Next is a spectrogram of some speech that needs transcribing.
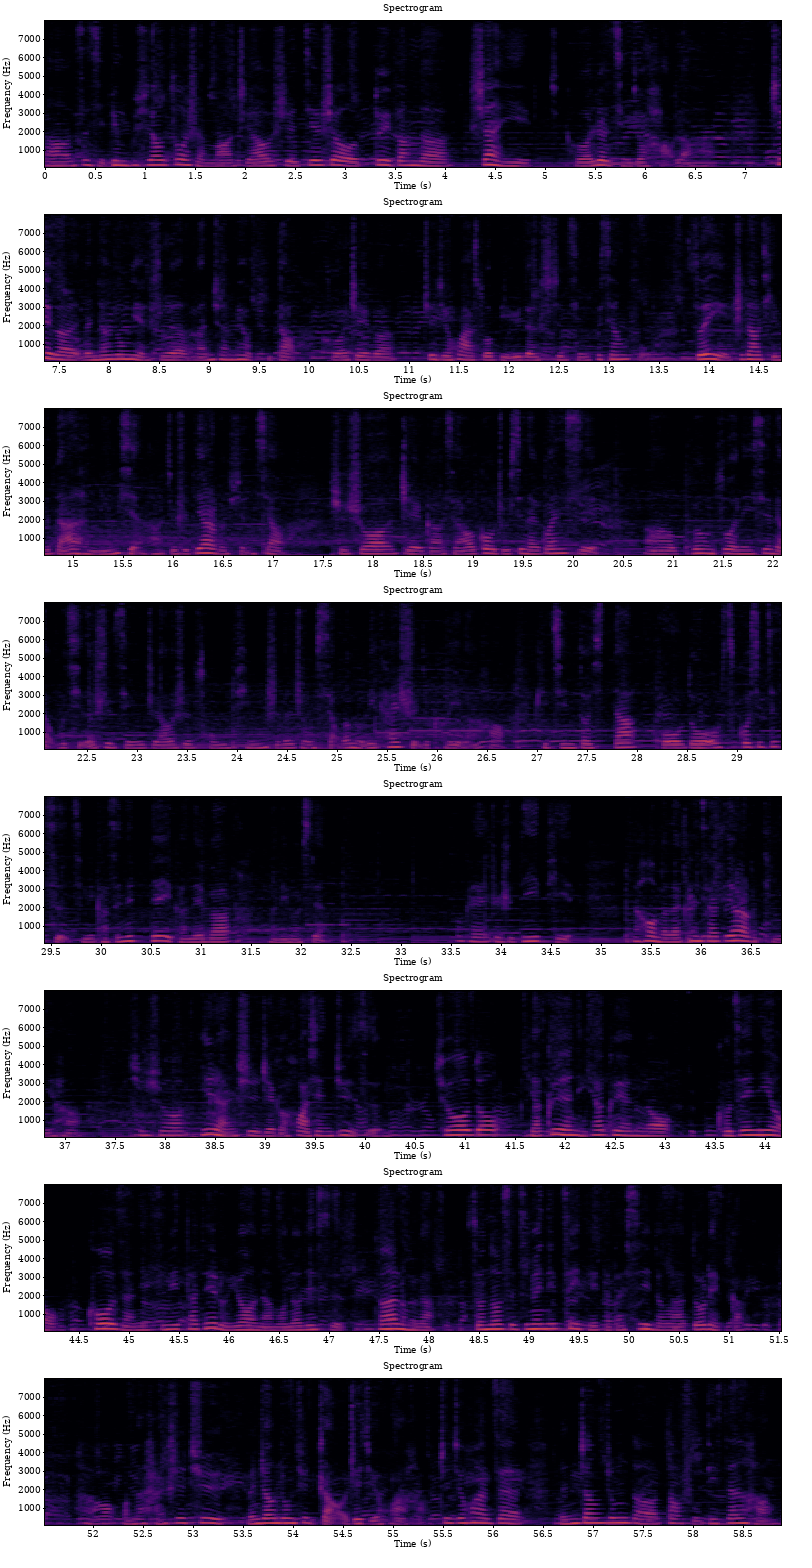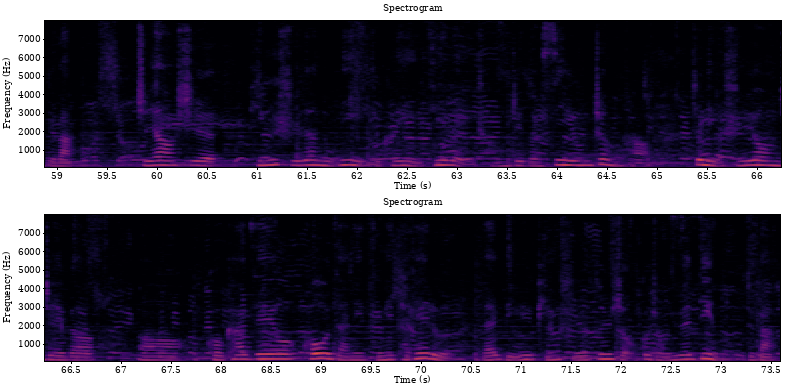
啊，自己并不需要做什么，只要是接受对方的善意和热情就好了哈。这个文章中也是完全没有提到和这个这句话所比喻的事情不相符，所以这道题的答案很明显哈，就是第二个选项，是说这个想要构筑现代关系，呃，不用做那些了不起的事情，只要是从平时的这种小的努力开始就可以了哈。OK，这是第一题。然后我们来看一下第二个题哈，是说依然是这个划线句子。ところやくやにやくやのこじを口座に積み立てるようなものです。とあるがその説明について正しいのはどれか。好，我们还是去文章中去找这句话哈。这句话在文章中的倒数第三行，对吧？只要是平时的努力，就可以积累成这个信用证哈。这里是用这个，呃，コカゼオコウザネスミカテル来比喻平时遵守各种约定，对吧？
